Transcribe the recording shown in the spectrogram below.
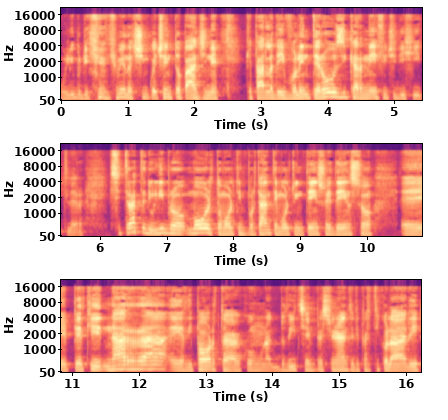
un libro di più o meno 500 pagine che parla dei volenterosi carnefici di Hitler. Si tratta di un libro molto molto importante, molto intenso e denso eh, perché narra e riporta con una dovizia impressionante di particolari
